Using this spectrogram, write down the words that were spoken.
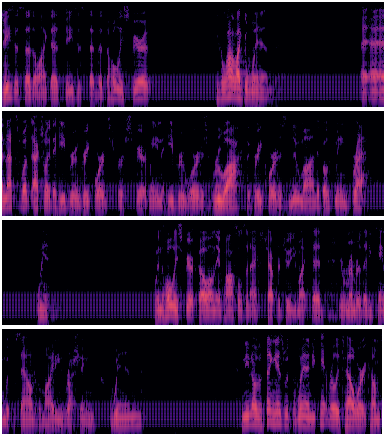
Jesus says it like this Jesus said that the Holy Spirit, he's a lot like the wind. And that's what actually the Hebrew and Greek words for spirit mean. The Hebrew word is ruach, the Greek word is pneuma. They both mean breath. wind. When the Holy Spirit fell on the apostles in Acts chapter 2, you might said, you remember that he came with the sound of a mighty rushing wind. And you know, the thing is with the wind, you can't really tell where it comes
